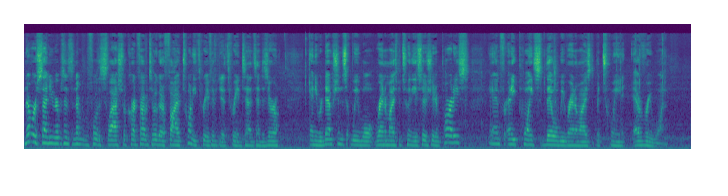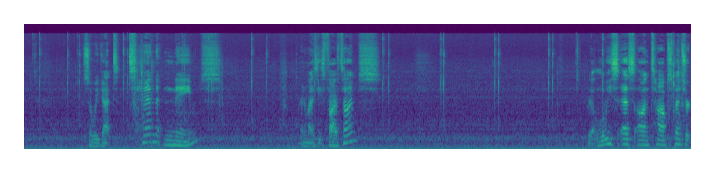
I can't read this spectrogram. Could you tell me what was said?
Number assigned to you represents the number before the slash. So card 5 and 2 will go to 5, 23, 50 to 3, and 10 10 to 0. Any redemptions we will randomize between the associated parties, and for any points, they will be randomized between everyone. So we got 10 names. Randomize these five times. We got Luis S on top, Spencer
